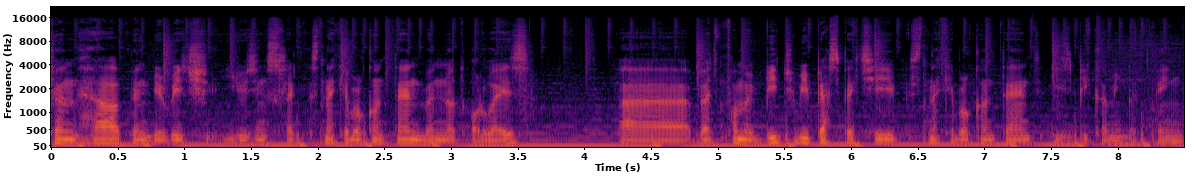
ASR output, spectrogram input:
can help and be reached using snackable content but not always. Uh, but from a b2b perspective snackable content is becoming a thing.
